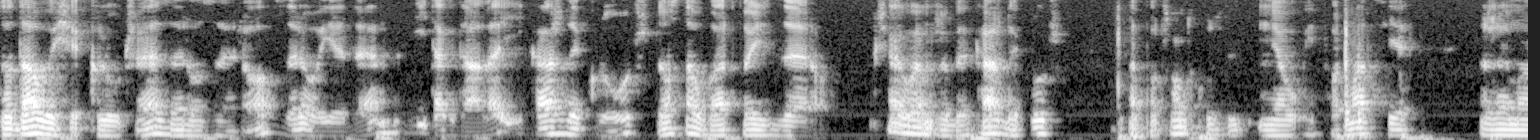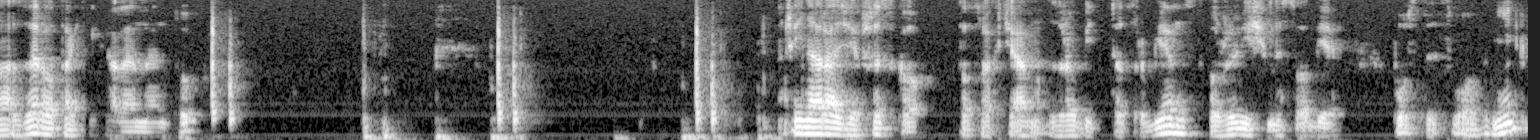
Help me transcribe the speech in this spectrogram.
dodały się klucze 00, 01 i tak dalej i każdy klucz dostał wartość 0. Chciałem, żeby każdy klucz na początku miał informację, że ma 0 takich elementów. Czyli na razie wszystko to, co chciałem zrobić, to zrobiłem. Stworzyliśmy sobie pusty słownik,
